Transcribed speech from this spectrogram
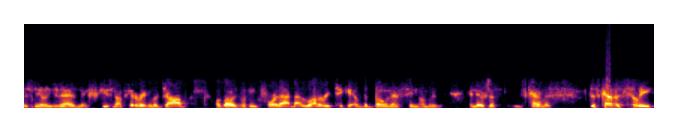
just you know using it as an excuse not to get a regular job. I was always looking for that that lottery ticket of the bonus, you know, and it was just it's kind of a just kind of a silly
